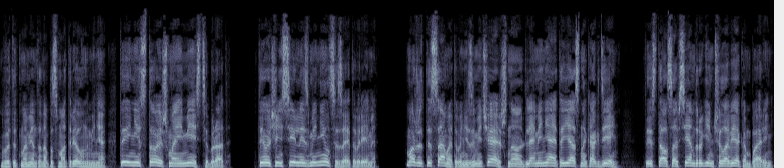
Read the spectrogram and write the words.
в этот момент она посмотрела на меня. «Ты не стоишь моей мести, брат. Ты очень сильно изменился за это время. Может, ты сам этого не замечаешь, но для меня это ясно как день. Ты стал совсем другим человеком, парень.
